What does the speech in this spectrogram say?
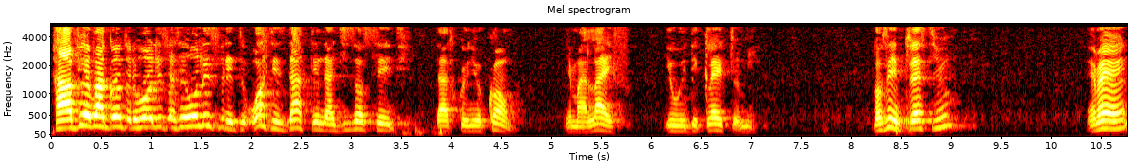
Have you ever gone to the Holy Spirit and said, Holy Spirit, what is that thing that Jesus said that when you come in my life, you will declare to me? Does it interest you? Amen?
